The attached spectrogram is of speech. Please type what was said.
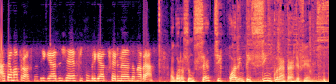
Até uma próxima. Obrigado, Jefferson. Obrigado, Fernando. Um abraço. Agora são 7h45 na tarde FM.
